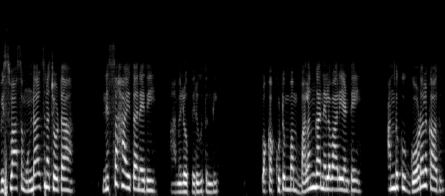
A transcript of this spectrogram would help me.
విశ్వాసం ఉండాల్సిన చోట నిస్సహాయత అనేది ఆమెలో పెరుగుతుంది. ఒక కుటుంబం బలంగా నిలవాలి అంటే అందుకు గోడలు కాదు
